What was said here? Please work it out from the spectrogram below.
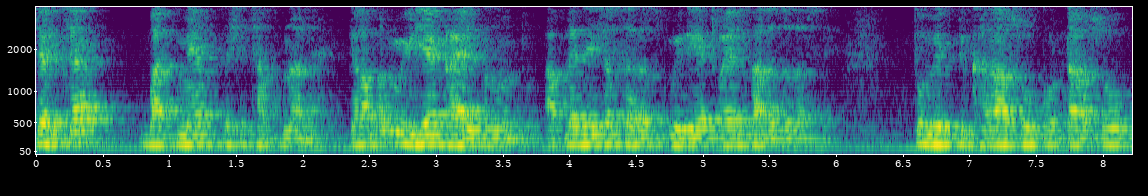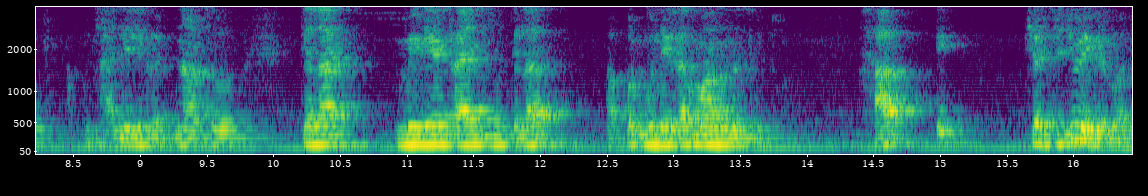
चर्चा बातम्या तशी छापून आल्या. त्याला आपण मीडिया ट्रायल पण म्हणतो. आपल्या देशात सरस मीडिया ट्रायल चालतच असते. तो व्यक्ती खरा असो खोटा असो झालेली घटना असो त्याला मीडिया ट्रायल थ्रू त्याला आपण गुन्हेगार मानूनच घेतो. हा एक चर्चेची वेगळी बाब.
